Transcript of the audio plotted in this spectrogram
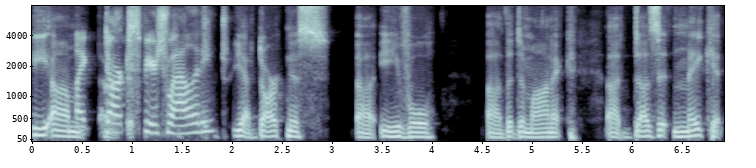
The, um, like uh, dark uh, spirituality. Yeah, darkness, uh, evil, uh, the demonic. Uh, does it make it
